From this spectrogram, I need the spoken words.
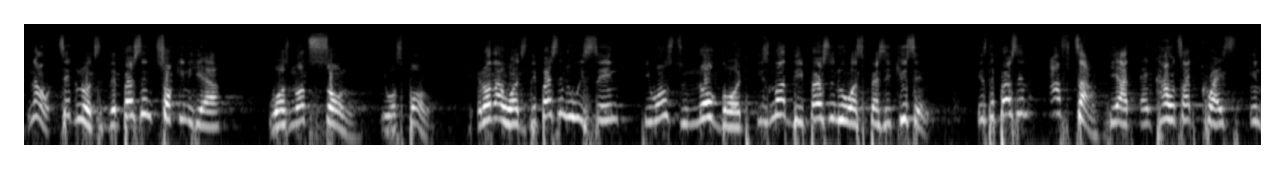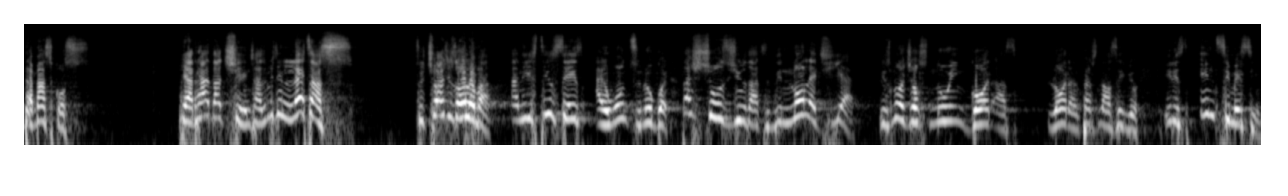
Now, take note, the person talking here was not Saul, it was Paul. In other words, the person who is saying he wants to know God is not the person who was persecuting, it's the person after he had encountered Christ in Damascus. He had had that change, has written letters to churches all over, and he still says, I want to know God. That shows you that the knowledge here is not just knowing God as Lord and personal Savior, it is intimacy.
